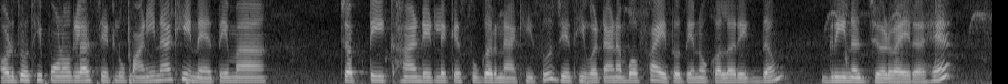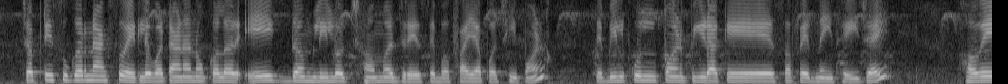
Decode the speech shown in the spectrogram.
અડધોથી પોણો ગ્લાસ જેટલું પાણી નાખીને તેમાં ચપટી, ખાંડ એટલે કે સુગર નાખીશું, જેથી વટાણા બફાય તો તેનો કલર એકદમ ગ્રીન જ જળવાઈ રહે. ચપટી સુગર નાખશો એટલે વટાણાનો કલર એકદમ લીલો છમ જ રહેશે બફાયા પછી પણ. તે બિલકુલ પણ પીળા કે સફેદ નહીં થઈ જાય. હવે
